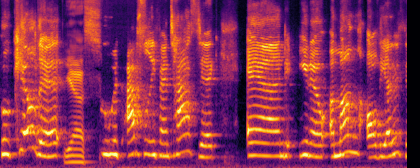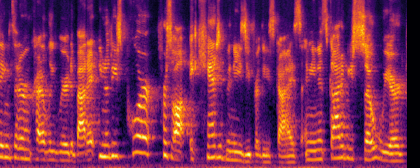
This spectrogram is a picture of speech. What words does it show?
who killed it Yes. who was absolutely fantastic. And, you know, among all the other things that are incredibly weird about it, you know, these poor, first of all, it can't have been easy for these guys. I mean, it's got to be so weird.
